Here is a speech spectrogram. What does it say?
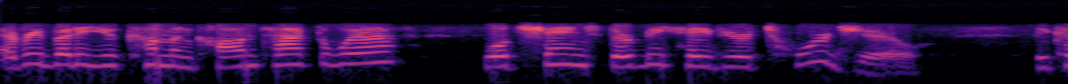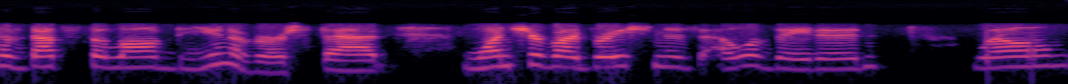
everybody you come in contact with will change their behavior towards you because that's the law of the universe that once your vibration is elevated well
